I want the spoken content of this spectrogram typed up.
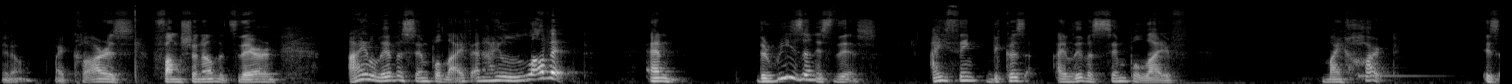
you know, my car is functional, it's there. I live a simple life and I love it. And the reason is this I think because I live a simple life, my heart is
